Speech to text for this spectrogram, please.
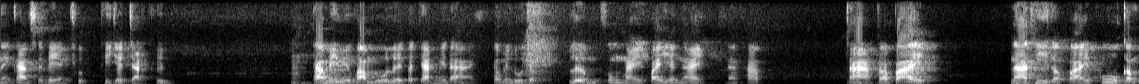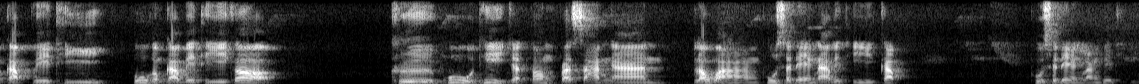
ในการแสดงชุดที่จะจัดขึ้น ถ้าไม่มีความรู้เลยก็จัดไม่ได้ ก็ไม่รู้จะเริ่มตรงไหนไปยังไงนะครับ อ่า ต่อไป หน้าที่ต่อไปผู้กำกับเวที ผู้กำกับเวทีก็คือผู้ที่จะต้องประสานงานระหว่างผู้แสดงหน้าเวทีกับผู้แสดงหลังเวที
